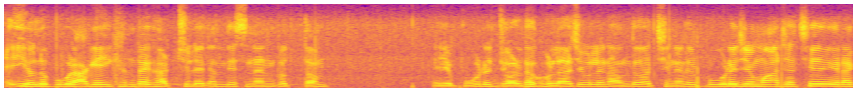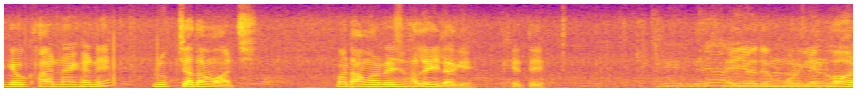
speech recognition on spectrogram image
এই হলো পুকুর আগে এইখানটায় ঘাট ছিল এখান দিয়ে স্নান করতাম। এই যে পুকুরের জলটা ঘোলা আছে বলে নামতে পারছি না। এদের পুকুরে যে মাছ আছে এরা কেউ খায় না এখানে রূপচাঁদা মাছ। বাট আমার বেশ ভালোই লাগে খেতে। এই ওদের মুরগির ঘর।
